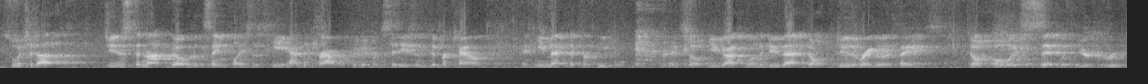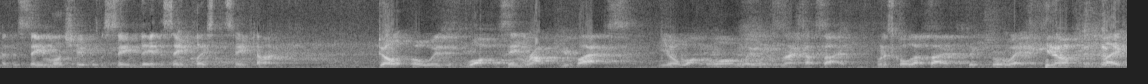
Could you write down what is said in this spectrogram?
Switch it up. Jesus did not go to the same places. He had to travel to different cities and different towns, and he met different people. And so, if you guys want to do that, don't do the regular things. Don't always sit with your group at the same lunch table, the same day, at the same place, at the same time. Don't always walk the same route to your class. You know, walk the long way when it's nice outside. When it's cold outside, take the short way. You know, like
